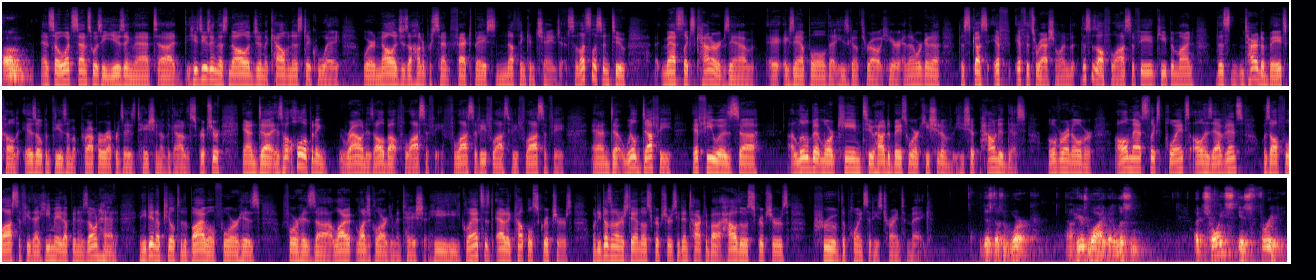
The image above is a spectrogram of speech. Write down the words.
Um, and so, what sense was he using that? Uh, he's using this knowledge in the Calvinistic way, where knowledge is 100% fact based, nothing can change it. So let's listen to Matt Slick's counter exam example that he's going to throw out here, and then we're going to discuss if if it's rational. And this is all philosophy. Keep in mind, this entire debate's called "Is Open Theism a Proper Representation of the God of the Scripture?" And uh, his whole, opening round is all about philosophy, philosophy, philosophy, philosophy. And uh, Will Duffy, if he was uh, a little bit more keen to how debates work, he should have he should have pounded this over and over all Matt Slick's points, all his evidence was all philosophy that he made up in his own head, and he didn't appeal to the Bible for his for his uh, logical argumentation. He, he glances at a couple scriptures, but he doesn't understand those scriptures. He didn't talk about how those scriptures prove the points that he's trying to make. This doesn't work. Now, here's why you got to listen. A choice is free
